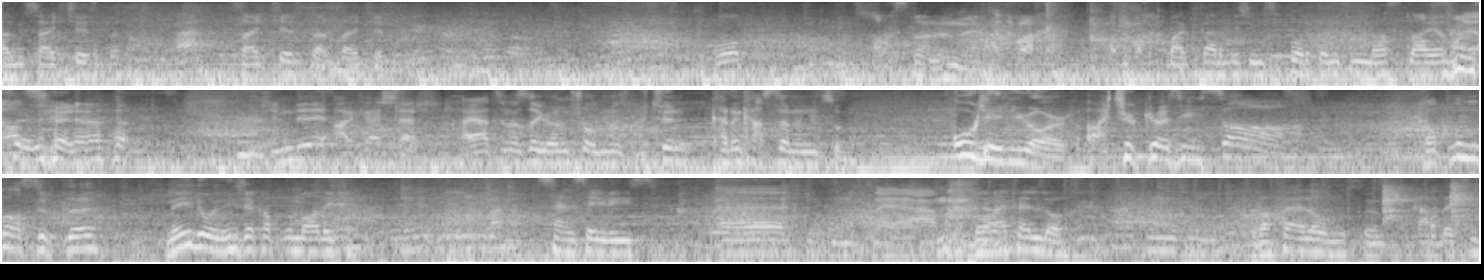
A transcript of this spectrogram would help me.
Ver bir side chest ver. Side chest ver side chest. Hop. Aslanım ya. Hadi bak. Hadi bak. Bak kardeşim spor konusunda asla yalan Yalan söyle. söyleme. Şimdi arkadaşlar hayatınızda görmüş olduğunuz bütün karın kaslarını unutun. O geliyor. Açık göz İsa. Kaplumbağa sırtlı. Neydi o ninja kaplumbağadaki? Sensei Reis. Eee. Donatello. Rafael olmuşsun kardeşim.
